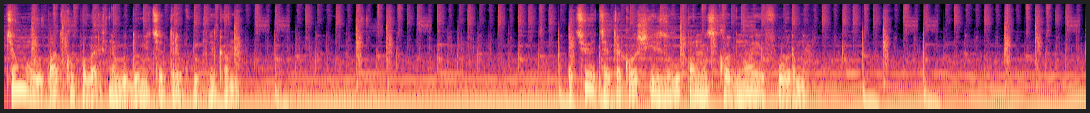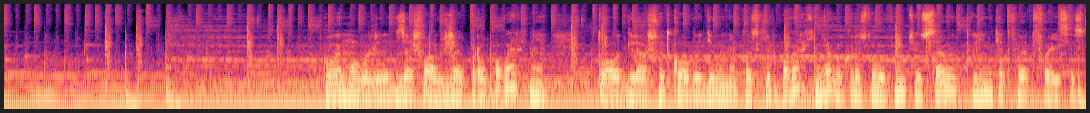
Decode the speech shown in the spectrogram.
В цьому випадку поверхня будується трикутниками. Працює це також із лупами складної форми. Коли мова зайшла вже про поверхні, то для швидкого виділення плоских поверхень я використовую функцію Select Linked Flat Faces.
